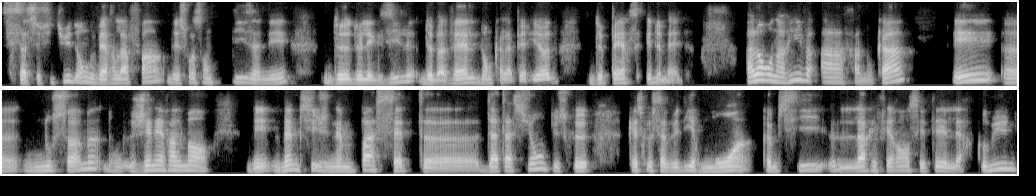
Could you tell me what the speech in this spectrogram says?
Ça se situe donc vers la fin des 70 années de, de l'exil de Babel, donc à la période de Perse et de Mède. Alors on arrive à Hanouka, et euh, nous sommes, donc généralement, mais même si je n'aime pas cette euh, datation, puisque qu'est-ce que ça veut dire moins? Comme si la référence était l'ère commune,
